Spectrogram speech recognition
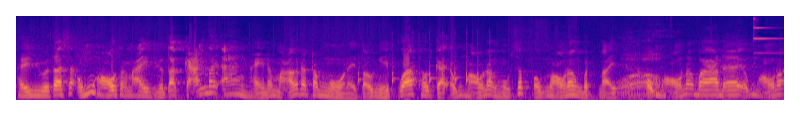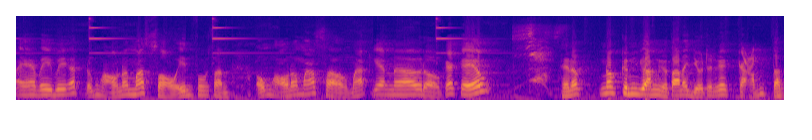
thì người ta sẽ ủng hộ thằng này người ta cảm thấy à thằng này nó mở ra trong mùa này tội nghiệp quá thôi kệ ủng hộ nó hũ súp ủng hộ nó bịch này wow. ủng hộ nó 3D ủng hộ nó EVBX ủng hộ nó muscle infusion ủng hộ nó muscle mass gainer đồ các kiểu. Thì nó nó kinh doanh người ta nó dựa trên cái cảm tình.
